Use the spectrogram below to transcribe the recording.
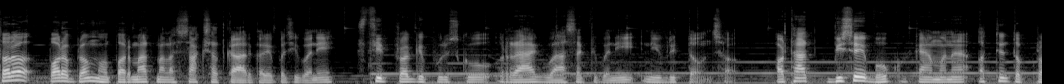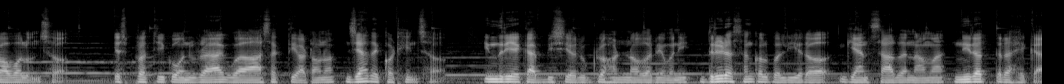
तर परब्रह्म परमात्मालाई साक्षात्कार गरेपछि भने स्थित प्रज्ञ पुरुषको राग वा आसक्ति पनि निवृत्त हुन्छ। अर्थात् विषय भोगको कामना अत्यन्त प्रबल हुन्छ। यसप्रतिको अनुराग वा आसक्ति हटाउन ज्यादै कठिन छ। इन्द्रियका विषयहरू ग्रहण नगर्ने भने दृढ सङ्कल्प लिएर ज्ञान साधनामा निरत रहेका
